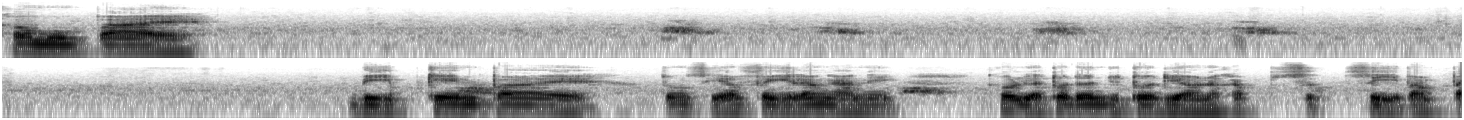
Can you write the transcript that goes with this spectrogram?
เข้ามุมไป บีบเกมไปต้องเสียฟรีแล้วงานนี้เขาเหลือตัวเดินอยู่ตัวเดียวนะครับสี่บางแป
